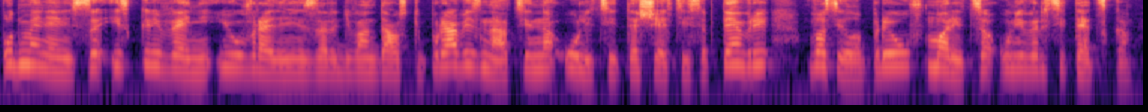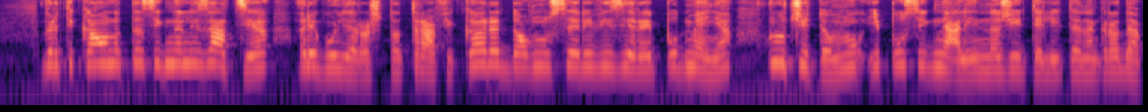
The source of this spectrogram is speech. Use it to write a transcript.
Подменени са изкривени и увредени заради вандалски прояви знаци на улиците 6 септември, Васила Прилов, Марица, Университетска. Вертикалната сигнализация, регулираща трафика, редовно се ревизира и подменя, включително и по сигнали на жителите на града.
